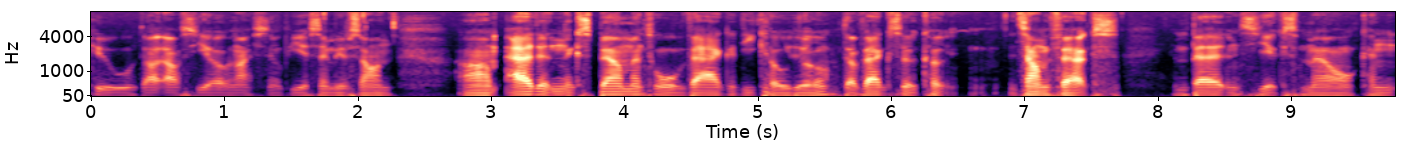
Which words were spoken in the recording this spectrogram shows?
2.rco, nice no PSM is on. Um, added an experimental VAG decoder. The VAG sound effects embedded in CXML can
